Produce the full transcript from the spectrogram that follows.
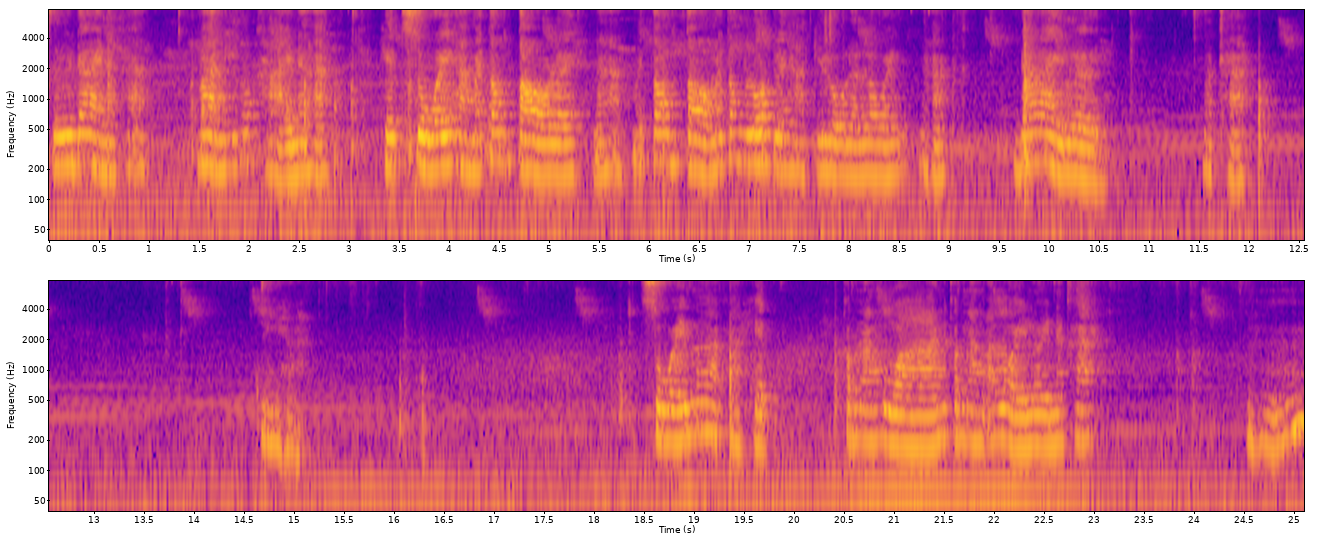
ซื้อได้นะคะ บ้านนี้เขาขายนะคะ เห็ดสวยค่ะ ไม่ต้องตอเลยนะคะ ไม่ต้องตอไม่ต้องลดเลยค่ะ กิโลละร้อยนะคะ ได้เลยนะคะ นี่ค่ะ สวยมากค่ะเห็ดกำลังหวานกำลังอร่อยเลยนะคะอือหือ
